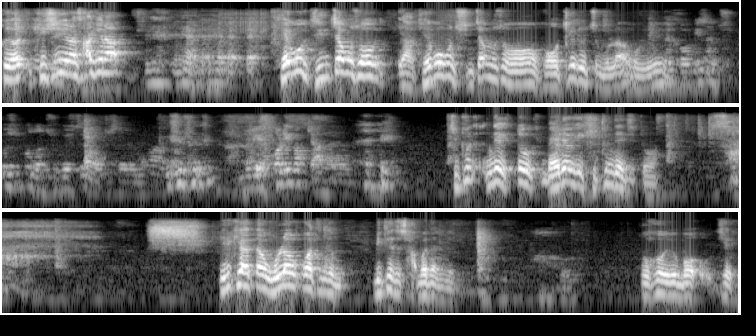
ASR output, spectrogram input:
그 여- 귀신이랑 사귀나? 계곡 진짜 무서워. 야 계곡은 진짜 무서워. 그거 어떻게 될지 몰라 거기. 근데 거기선 죽고 싶어도 죽을 수가 없어요. 물이 허리밖에 안 와요. 깊은 근데 또 매력이 깊은 데지 또. 사 이렇게 갔다가 올라올 것 같은데 밑에서 잡아당겨. 뭐 거기 뭐 이렇게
